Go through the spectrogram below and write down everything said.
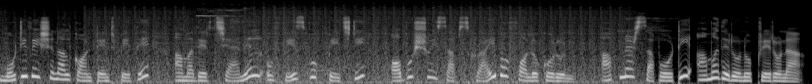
মোটিভেশনাল কন্টেন্ট পেতে আমাদের চ্যানেল ও ফেসবুক পেজটি অবশ্যই সাবস্ক্রাইব ও ফলো করুন। আপনার সাপোর্টই আমাদের অনুপ্রেরণা।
